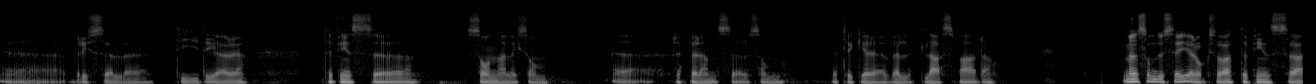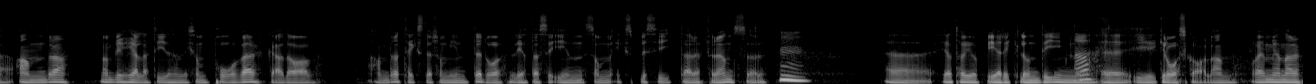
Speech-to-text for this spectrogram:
uh, Bryssel tidigare. Det finns sådana liksom, referenser som jag tycker är väldigt läsvärda. Men som du säger också att det finns andra, man blir hela tiden liksom påverkad av andra texter som inte då letar sig in som explicita referenser. Mm. Uh, jag tar ju upp Erik Lundin ja. uh, i Gråskalan och jag menar,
